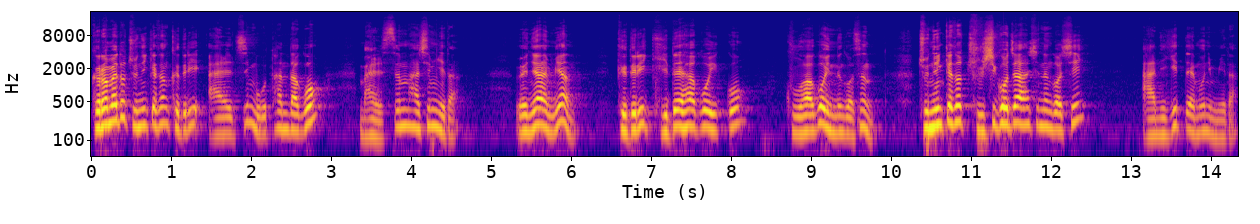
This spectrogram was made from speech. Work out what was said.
그럼에도 주님께서는 그들이 알지 못한다고 말씀하십니다. 왜냐하면 그들이 기대하고 있고 구하고 있는 것은 주님께서 주시고자 하시는 것이 아니기 때문입니다.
